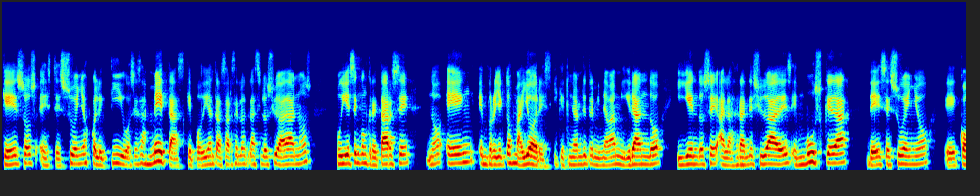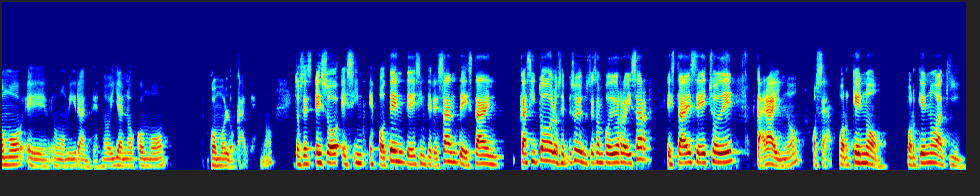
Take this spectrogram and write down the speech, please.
que esos este, sueños colectivos, esas metas que podían trazarse los, las y los ciudadanos, pudiesen concretarse ¿no? en, proyectos mayores y que finalmente terminaban migrando y yéndose a las grandes ciudades en búsqueda de ese sueño eh, como, eh, como migrantes, ¿no? y ya no como, como locales. ¿no? Entonces, eso es, es potente, es interesante, está en casi todos los episodios que ustedes han podido revisar, está ese hecho de, caray, ¿no? O sea, ¿por qué no? ¿Por qué no aquí?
